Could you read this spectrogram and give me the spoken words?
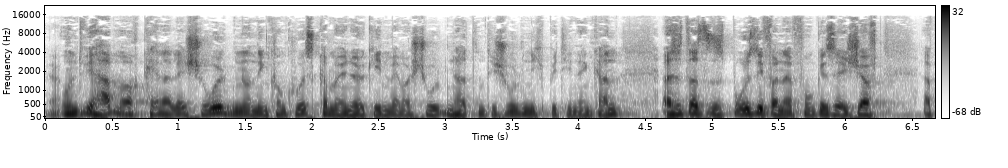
ja. und wir haben auch keinerlei Schulden und in Konkurs kann man ja nur gehen, wenn man Schulden hat und die Schulden nicht bedienen kann. Also das ist das Positive an einer Fondsgesellschaft. Eine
